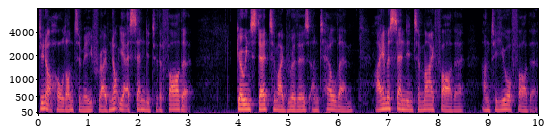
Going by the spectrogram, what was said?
Do not hold on to me, for I have not yet ascended to the Father. Go instead to my brothers and tell them, I am ascending to my Father and to your Father,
